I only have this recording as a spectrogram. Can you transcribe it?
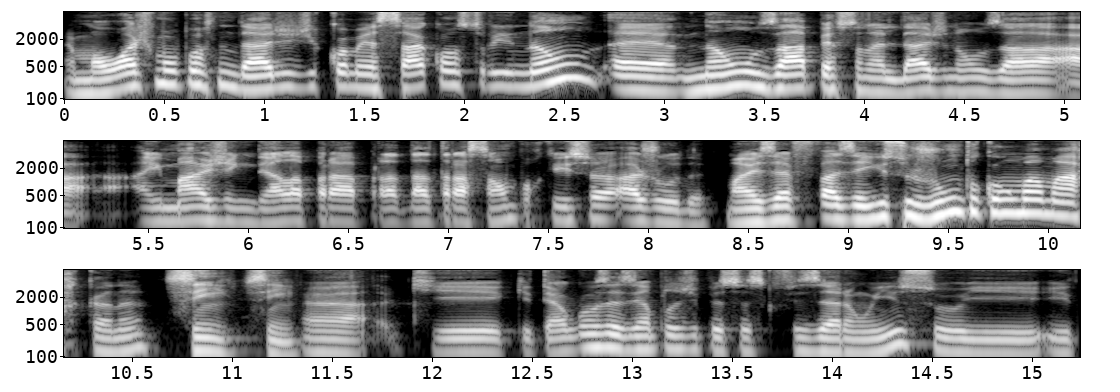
é uma ótima oportunidade de começar a construir, não, é, não usar a personalidade, não usar a, a imagem dela para dar atração, porque isso ajuda, mas é fazer isso junto com uma marca, né? Sim, sim. É, é, que, que tem alguns exemplos de pessoas que fizeram isso e, e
